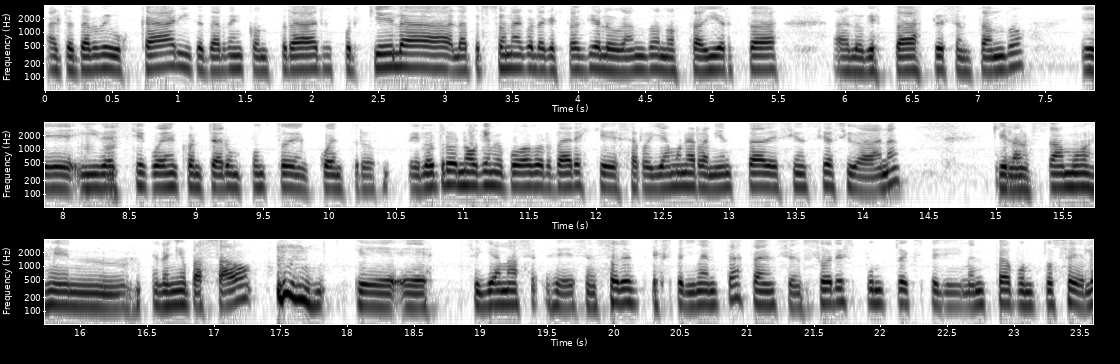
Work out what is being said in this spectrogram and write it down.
al tratar de buscar y tratar de encontrar por qué la, la persona con la que estás dialogando no está abierta a lo que estás presentando eh, y ver si puede encontrar un punto de encuentro. El otro no que me puedo acordar es que desarrollamos una herramienta de ciencia ciudadana que lanzamos en el año pasado, que eh, se llama eh, Sensores Experimenta, está en sensores.experimenta.cl,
